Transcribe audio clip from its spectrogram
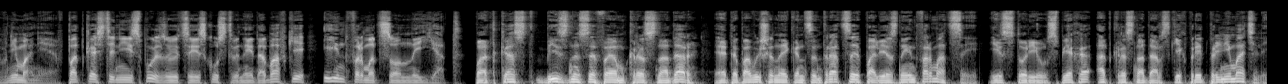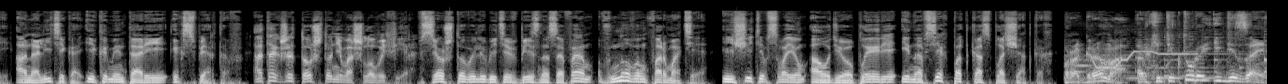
Внимание! В подкасте не используются искусственные добавки и информационный яд. Подкаст «Бизнес FM Краснодар» — это повышенная концентрация полезной информации, истории успеха от краснодарских предпринимателей, аналитика и комментарии экспертов, а также то, что не вошло в эфир. Все, что вы любите в «Бизнес FM в новом формате. Ищите в своем аудиоплеере и на всех подкаст-площадках. Программа «Архитектура и дизайн»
